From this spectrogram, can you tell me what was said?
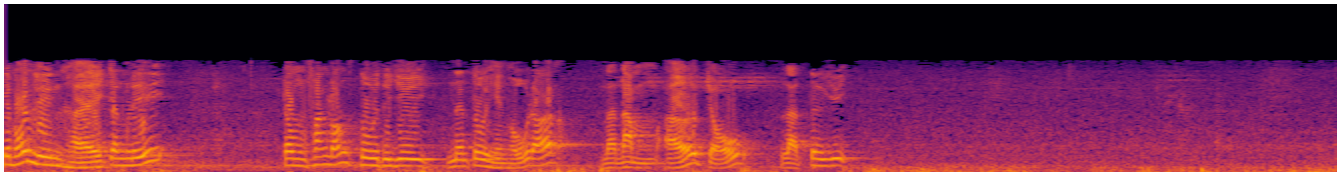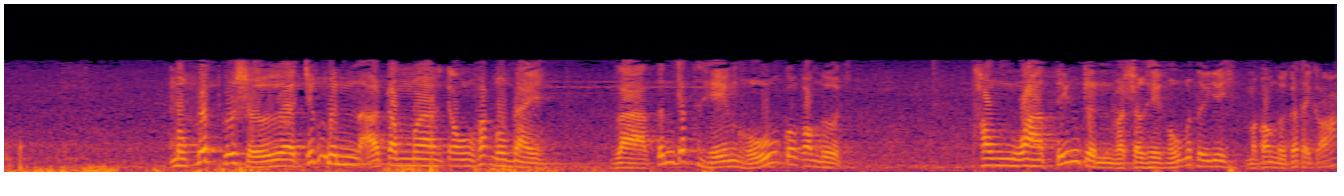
Cái mối liên hệ chân lý trong phán đoán tôi tư duy nên tôi hiện hữu đó là nằm ở chỗ là tư duy. Mục đích của sự chứng minh ở trong ờ, câu phát ngôn này là tính cách hiện hữu của con người thông qua tiến trình và sự hiện hữu của tư duy mà con người có thể có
